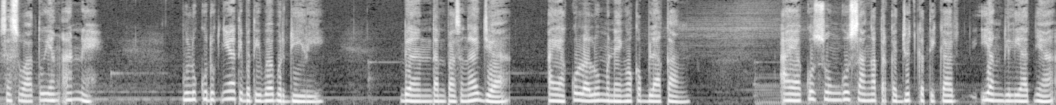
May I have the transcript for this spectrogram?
sesuatu yang aneh. Bulu kuduknya tiba-tiba berdiri. Dan tanpa sengaja, ayahku lalu menengok ke belakang. Ayahku sungguh sangat terkejut ketika yang dilihatnya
